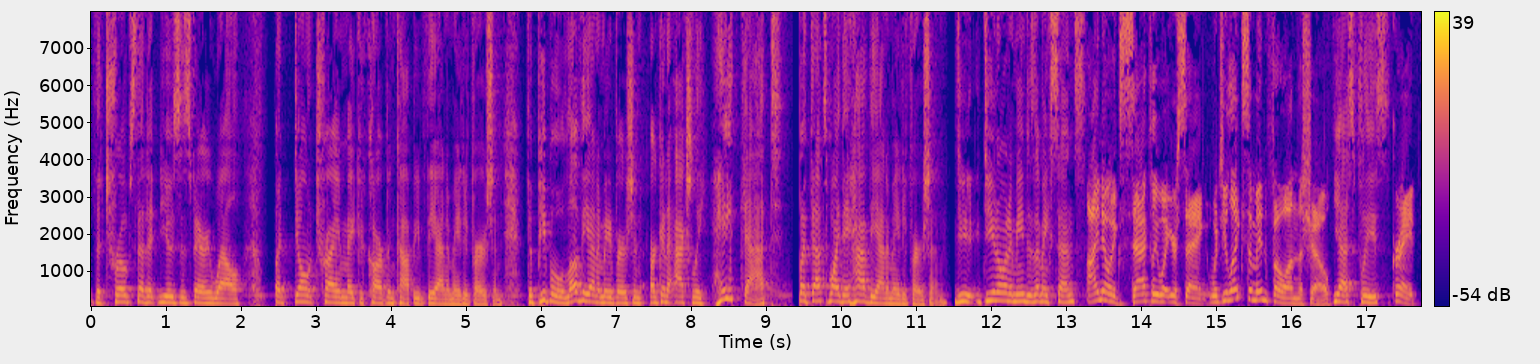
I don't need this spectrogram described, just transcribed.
the tropes that it uses very well, but don't try and make a carbon copy of the animated version. The people who love the animated version are going to actually hate that, but that's why they have the animated version. Do you, do you know what I mean? Does that make sense? I know exactly what you're saying. Would you like some info on the show? Yes, please. Great.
